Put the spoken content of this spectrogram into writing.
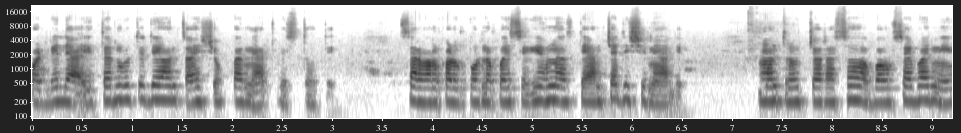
पडलेल्या इतर मृतदेहांचा हिशोब करण्यात व्यस्त होते. सर्वांकडून पूर्ण पैसे घेऊनच ते आमच्या दिशेने आले. मंत्रोच्चारासह भाऊसाहेबांनी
